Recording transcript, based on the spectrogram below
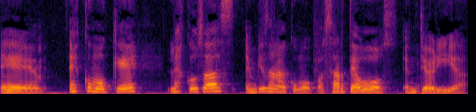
Eh, es como que las cosas empiezan a como pasarte a vos, en teoría.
